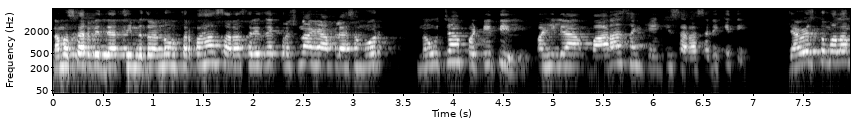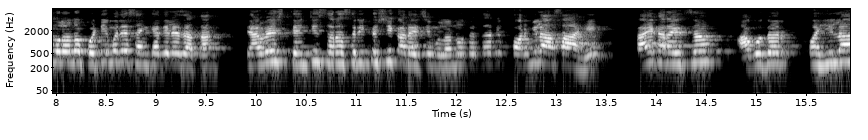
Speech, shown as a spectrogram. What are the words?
नमस्कार विद्यार्थी मित्रांनो तर पहा सरासरीचा एक प्रश्न आहे आपल्यासमोर. नऊच्या पटीतील पहिल्या बारा संख्यांची सरासरी किती? ज्यावेळेस तुम्हाला मुलांना पटीमध्ये संख्या दिल्या जातात त्यावेळेस त्यांची सरासरी कशी काढायची मुलांनो? त्याचा फॉर्म्युला असा आहे. काय करायचं? अगोदर पहिला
